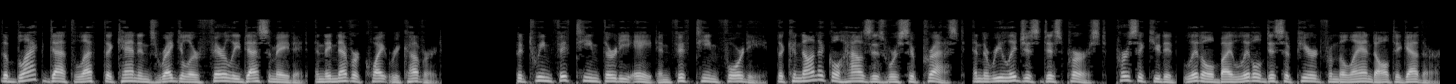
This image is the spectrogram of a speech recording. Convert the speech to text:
The Black Death left the canons regular fairly decimated, and they never quite recovered. Between 1538 and 1540, the canonical houses were suppressed, and the religious dispersed, persecuted, little by little disappeared from the land altogether.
